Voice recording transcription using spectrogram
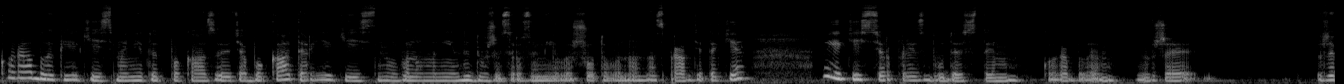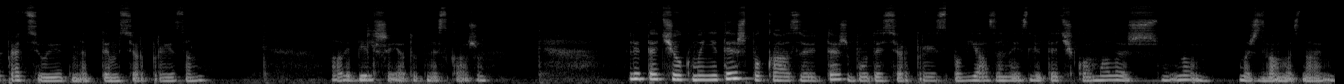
Кораблик якийсь мені тут показують, або катер якийсь, ну воно мені не дуже зрозуміло, що то воно насправді таке. Ну, якийсь сюрприз буде з тим кораблем. Вже, вже працюють над тим сюрпризом. Але більше я тут не скажу. Літачок мені теж показують, теж буде сюрприз пов'язаний з літачком, але ж ну, ми ж з вами знаємо.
